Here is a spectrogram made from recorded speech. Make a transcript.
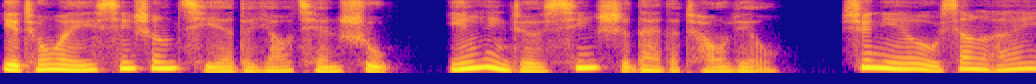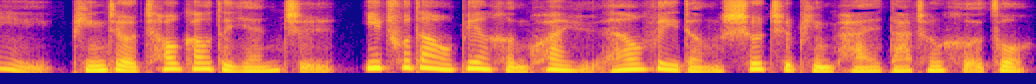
也成为新生企业的摇钱树，引领着新时代的潮流。虚拟偶像 A 凭着超高的颜值，一出道便很快与 LV 等奢侈品牌达成合作，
